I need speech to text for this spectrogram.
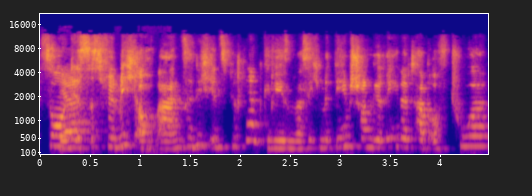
So, ja. das ist für mich auch wahnsinnig inspirierend gewesen, was ich mit dem schon geredet habe auf Tour.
